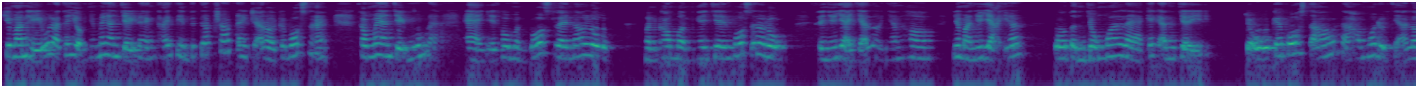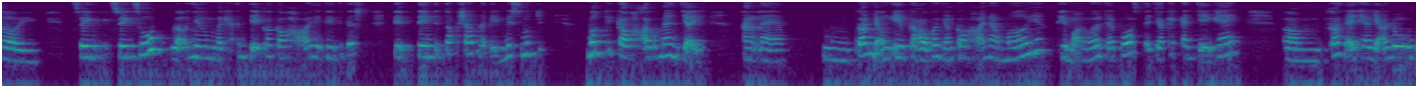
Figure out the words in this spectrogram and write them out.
Kim Anh hiểu là thí dụ như mấy anh chị đang thấy team tiktok shop đang trả lời cái post này xong mấy anh chị muốn là à vậy thôi mình post lên nó luôn mình comment ngay trên post đó luôn thì như vậy trả lời nhanh hơn. Nhưng mà như vậy á vô tình chung á là các anh chị chủ cái post đó là không có được trả lời xuyên xuyên suốt. Lỡ như mà các anh chị có câu hỏi thì team tiktok team tiktok shop lại bị miss mất mất cái câu hỏi của mấy anh chị. Hoặc là có những yêu cầu có những câu hỏi nào mới á, thì mọi người có thể post để cho các anh chị khác um, có thể theo dõi luôn.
